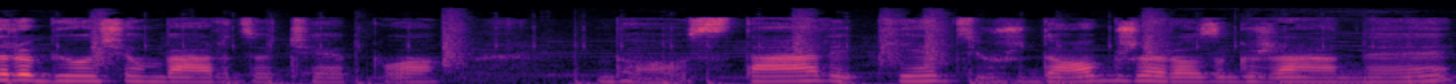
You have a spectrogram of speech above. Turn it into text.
Zrobiło się bardzo ciepło, bo stary piec już dobrze rozgrzany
